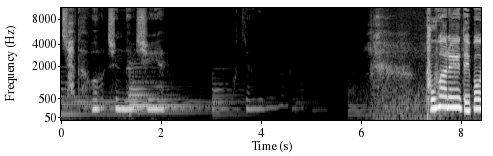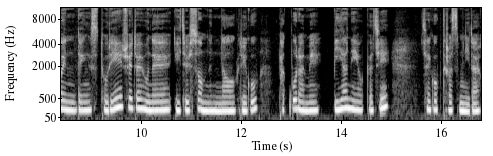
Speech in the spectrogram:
차가워진 날씨 부활의 Never Ending Story, 최재훈의 잊을 수 없는 너, 그리고 박보람의 미안해요까지 세 곡 들었습니다.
